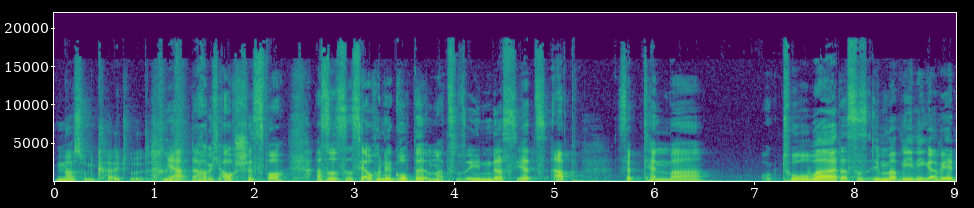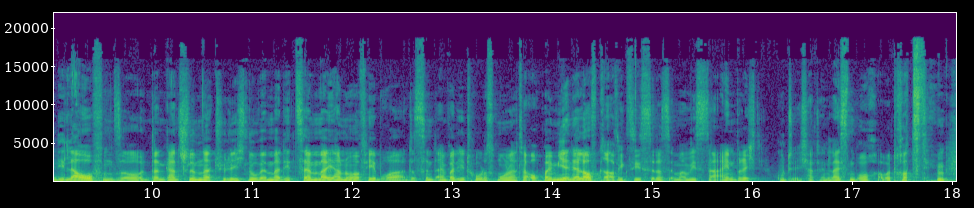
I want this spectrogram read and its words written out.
nass und kalt wird. Ja, da habe ich auch Schiss vor. Also es ist ja auch in der Gruppe immer zu sehen, dass jetzt ab September Oktober, dass es immer weniger werden, die laufen so. Und dann ganz schlimm natürlich November, Dezember, Januar, Februar. Das sind einfach die Todesmonate. Auch bei mir in der Laufgrafik siehst du das immer, wie es da einbricht. Gut, ich hatte einen Leistenbruch, aber trotzdem.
